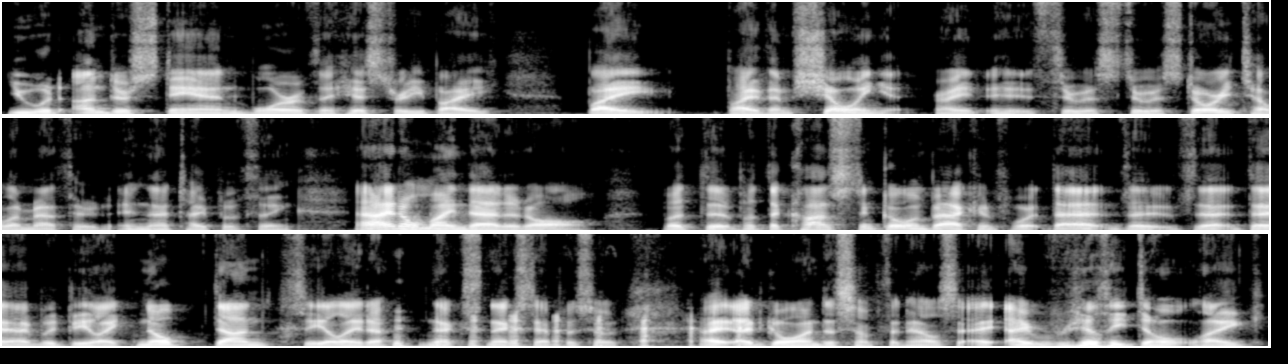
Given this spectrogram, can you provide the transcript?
you would understand more of the history by by by them showing it right eh, through a through a storyteller method and that type of thing. And I don't mind that at all. But the but the constant going back and forth that that that, that I would be like, nope, done. See you later. Next next episode, I, I'd go on to something else. I, I really don't like.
